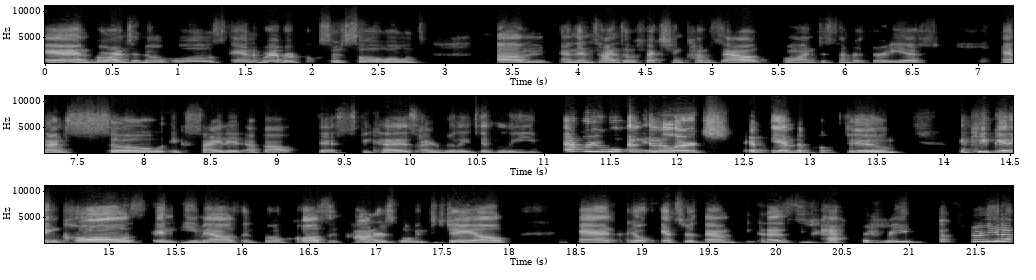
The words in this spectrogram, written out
and Barnes and Nobles and wherever books are sold. Um, and then Signs of Affection comes out on December 30th. And I'm so excited about this because I really did leave everyone in the lurch at the end of book two. I keep getting calls and emails and phone calls that Connor's going to jail. And I don't answer them because you have to read book three to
